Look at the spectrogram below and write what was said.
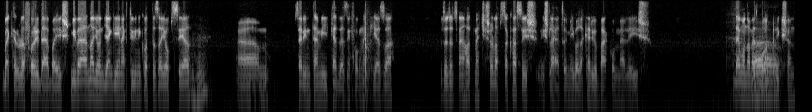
bekerül a Floridába, és mivel nagyon gyengének tűnik ott az a jobb szél, uh-huh. um, szerintem így kedvezni fog neki ez a az 56 meccses alapszakasz, és, és lehet, hogy még oda kerül Bákon mellé is. De mondom, ez uh, ball prediction,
